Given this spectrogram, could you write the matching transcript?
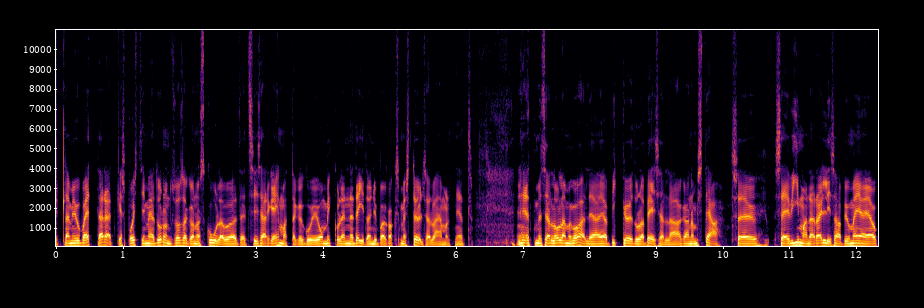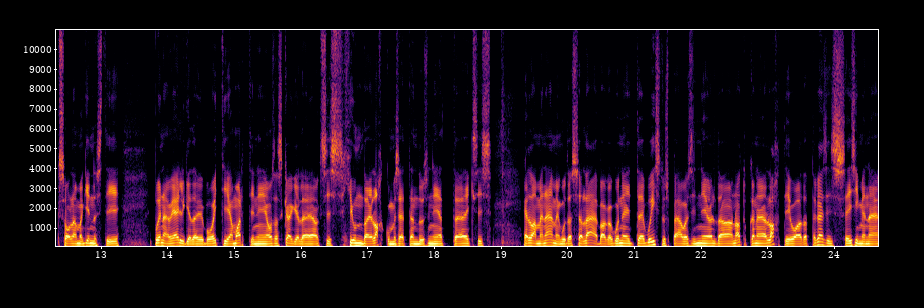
ütleme juba ette ära, et kes Postimehe turundusosakonnast kuulavad, et siis ärge ehmatage, kui hommikul enne teid on juba kaks meest tööl seal vähemalt, nii et, nii et me seal oleme kohal ja, ja pikk öö tuleb ees jälle, aga no mis teha, see, see viimane ralli saab ju meie jaoks olema kindlasti põnev jälgida juba Oti ja Martini osas ka, kelle jaoks siis Hyundai lahkumisetendus, nii et äh, eks siis elame-näeme, kuidas seal läheb, aga kui neid võistluspäevasid nii-öelda natukene lahti vaadata ka, siis esimene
